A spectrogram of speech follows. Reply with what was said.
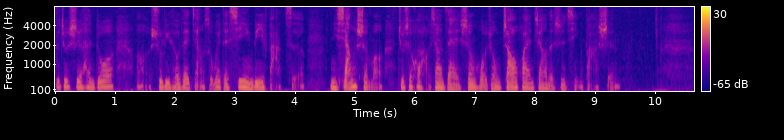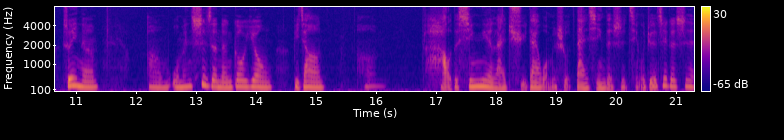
这就是很多呃书里头在讲所谓的吸引力法则。你想什么，就是会好像在生活中召唤这样的事情发生。所以呢，嗯，我们试着能够用比较嗯。好的心念来取代我们所担心的事情，我觉得这个是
